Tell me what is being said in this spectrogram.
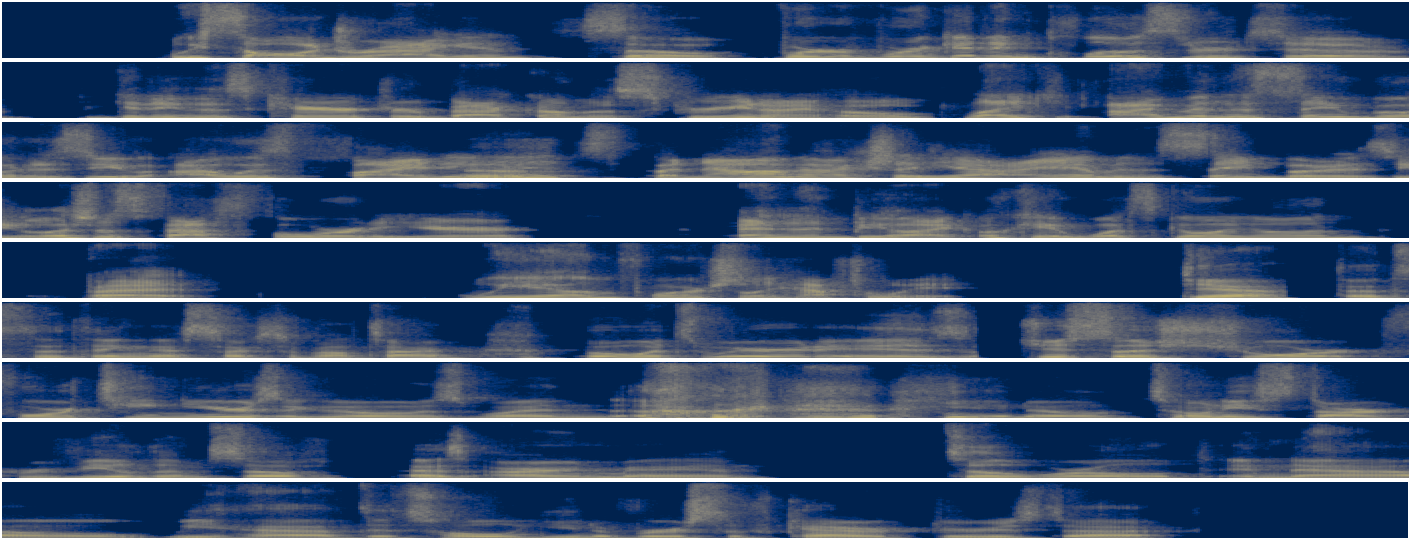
We saw a dragon so we're we're getting closer to getting this character back on the screen i hope. Like i'm in the same boat as you. I was fighting yeah. it but now i'm actually yeah i am in the same boat as you. Let's just fast forward a year and then be like okay what's going on? But we unfortunately have to wait. Yeah, that's the thing that sucks about time. But what's weird is just a short 14 years ago is when, you know, Tony Stark revealed himself as Iron Man to the world and now we have this whole universe of characters that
